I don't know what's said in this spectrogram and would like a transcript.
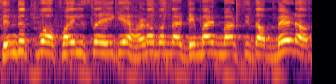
ಸಿಂಧುತ್ವ ಫೈಲ್ ಸಹಿಗೆ ಹಣವನ್ನ ಡಿಮ್ಯಾಂಡ್ ಮಾಡ್ತಿದ್ದ ಮೇಡಮ್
